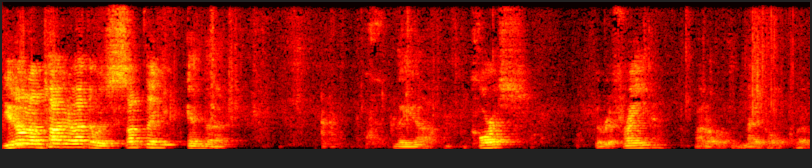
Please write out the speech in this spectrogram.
You know what I'm talking about? There was something in the the uh, chorus, the refrain. I don't know what the medical uh,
